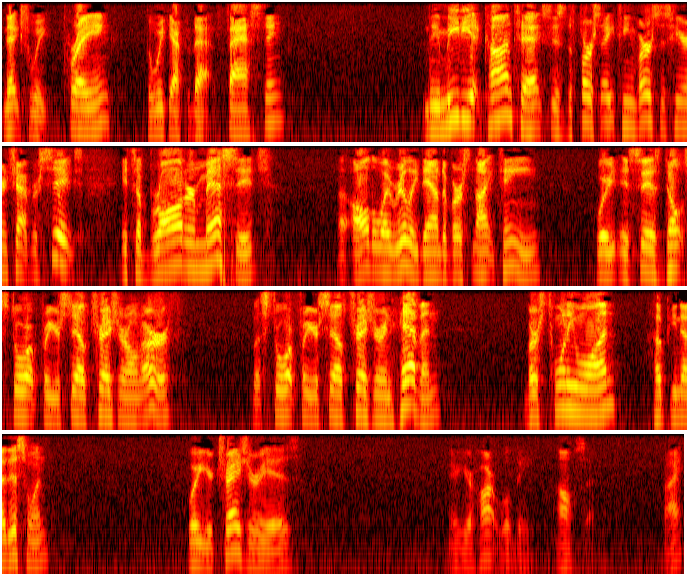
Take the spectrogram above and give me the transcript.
next week, praying, the week after that, fasting. The immediate context is the first 18 verses here in chapter 6. It's a broader message, uh, all the way really down to verse 19, where it says, Don't store up for yourself treasure on earth but store up for yourself treasure in heaven. Verse 21, hope you know this one. Where your treasure is, there your heart will be also. Right?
